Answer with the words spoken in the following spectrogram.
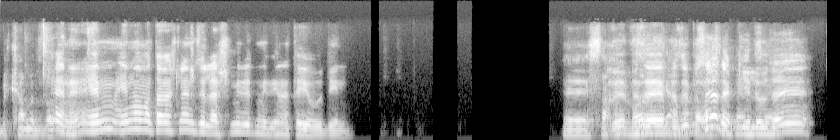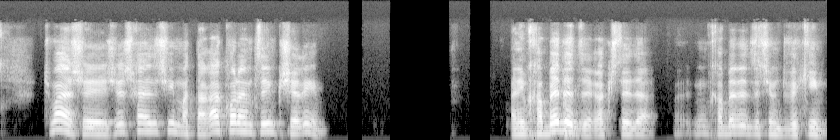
בכמה דברים. כן, הם, הם המטרה שלהם זה להשמיד את מדינת היהודים. אה, סך הכל, וזה, כן, וזה בסדר, כאילו זה... זה... תשמע, שיש לך איזושהי מטרה, כל האמצעים כשרים. אני מכבד את זה, רק שתדע. אני מכבד את זה שהם דבקים.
